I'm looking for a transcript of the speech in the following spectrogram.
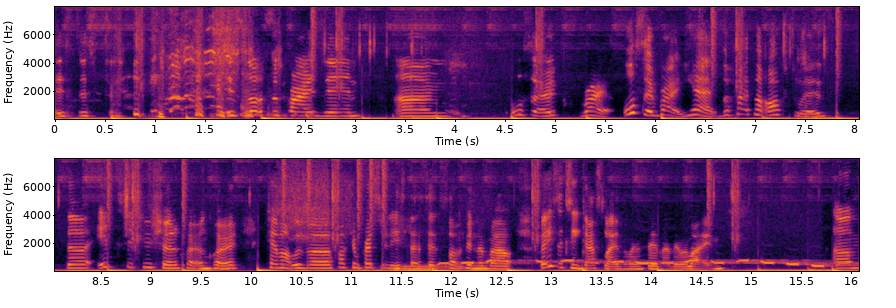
it's just it's not surprising. Um, also, right, also right, yeah, the fact that afterwards the institution, quote unquote, came out with a fucking press release that said something about basically gaslighting them and saying that they were lying. Um,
